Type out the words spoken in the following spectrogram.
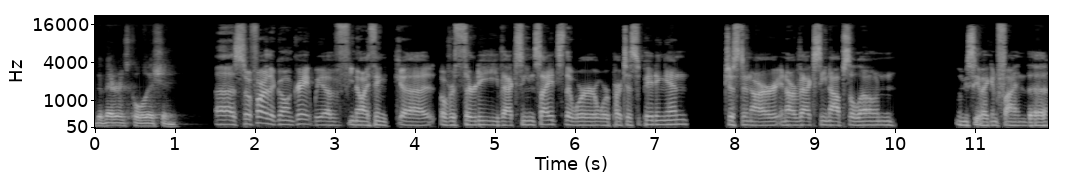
the Veterans Coalition? Uh, so far, they're going great. We have, you know, I think uh, over 30 vaccine sites that we're we're participating in, just in our in our vaccine ops alone. Let me see if I can find the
